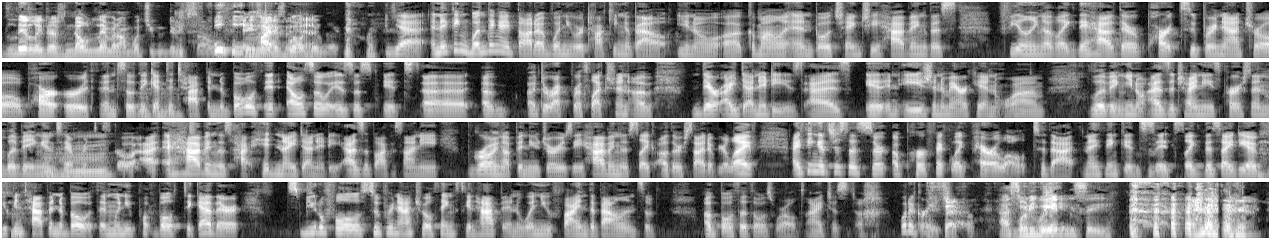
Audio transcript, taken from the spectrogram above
literally there's no limit on what you can do. So exactly, you might as well yeah. do it. yeah, and I think one thing I thought of when you were talking about you know uh, Kamala and both Shang Chi having this feeling of like they have their part supernatural part earth and so they mm-hmm. get to mm-hmm. tap into both it also is a, it's a, a, a, direct reflection of their identities as an asian american um, living, you know, as a Chinese person living in mm-hmm. San Francisco, having this ha- hidden identity as a Pakistani growing up in New Jersey, having this like other side of your life. I think it's just a, a perfect like parallel to that. And I think it's mm-hmm. it's like this idea of you can tap into both, and when you put both together, it's beautiful supernatural things can happen when you find the balance of of both of those worlds. I just, ugh, what a great show! I speak when we, ABC.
